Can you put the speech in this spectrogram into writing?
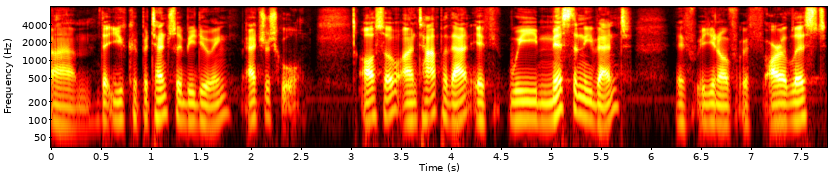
um, that you could potentially be doing at your school. Also, on top of that, if we missed an event, if you know, if, if our list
